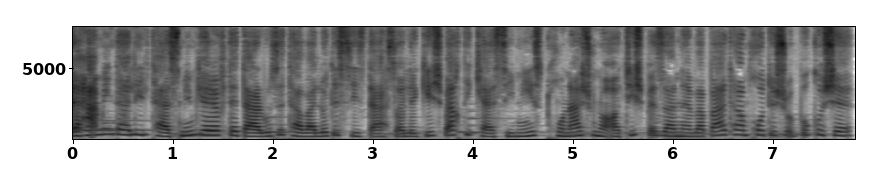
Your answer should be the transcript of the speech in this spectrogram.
به همین دلیل تصمیم گرفته در روز تولد 13 سالگیش وقتی کسی نیست خونهشون رو آتیش بزنه و بعد هم خودش رو بکشه.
